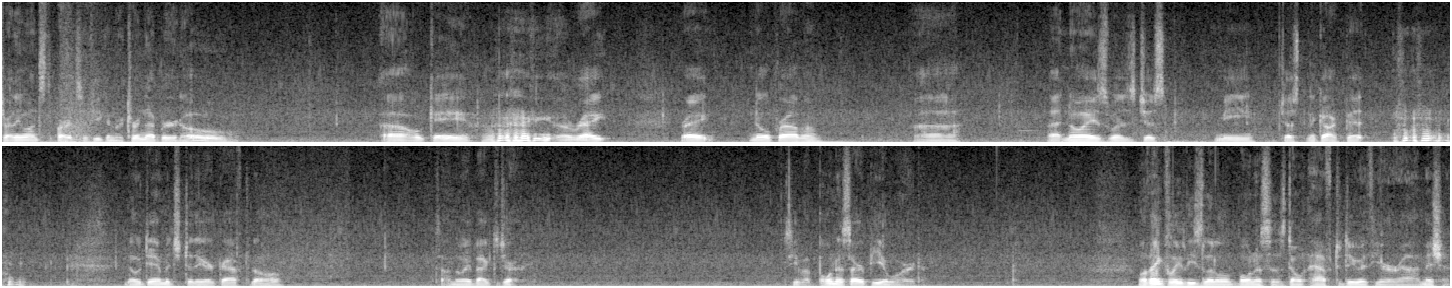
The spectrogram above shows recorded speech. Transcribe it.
Charlie wants the parts if you can return that bird. Oh. Uh, okay. right. Right. No problem. Uh, that noise was just me, just in the cockpit. no damage to the aircraft at all. It's on the way back to Charlie. So you have a bonus RP award. Well, thankfully, these little bonuses don't have to do with your uh, mission.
